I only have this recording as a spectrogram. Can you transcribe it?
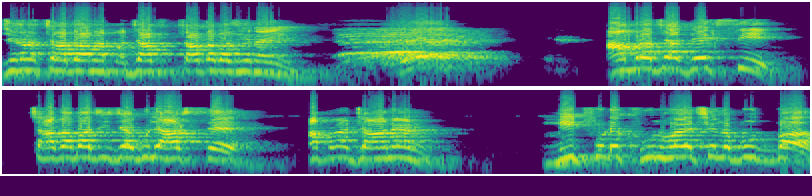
যেখানে চাঁদা না চাঁদাবাজি নাই। আমরা যা দেখছি, চাঁদাবাজি যেগুলি আসছে, আপনারা জানেন মিটফুটে খুন হয়েছিল বুধবার।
